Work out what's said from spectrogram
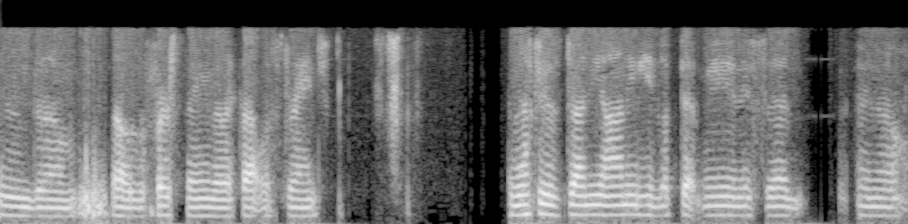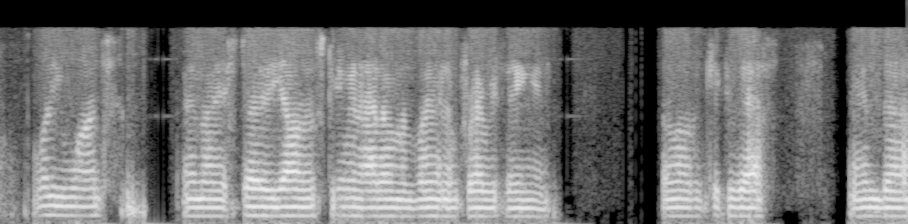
and um that was the first thing that I thought was strange. And after he was done yawning, he looked at me and he said, "You know, what do you want?" And I started yelling and screaming at him and blaming him for everything, and I wanted to kick his ass. And uh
